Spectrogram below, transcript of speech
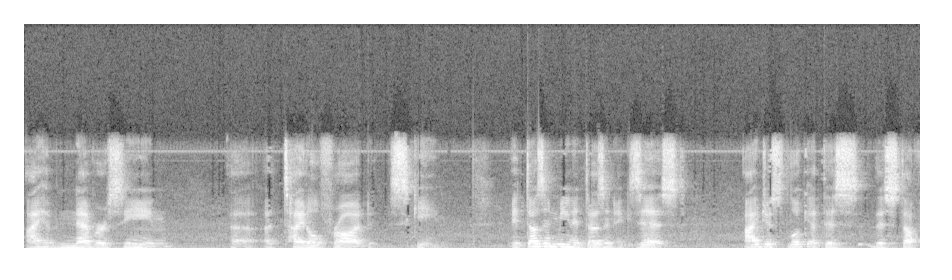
I have never seen a, a title fraud scheme. It doesn't mean it doesn't exist. I just look at this, this stuff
